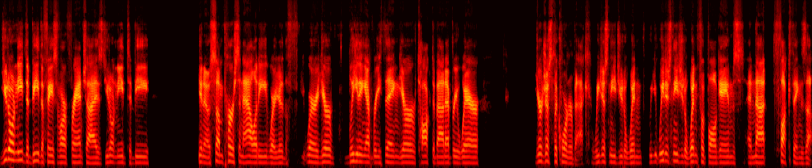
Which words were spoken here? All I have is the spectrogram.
you don't need to be the face of our franchise. You don't need to be, you know, some personality where you're the where you're leading everything. You're talked about everywhere. You're just the quarterback. We just need you to win. We, we just need you to win football games and not fuck things up.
